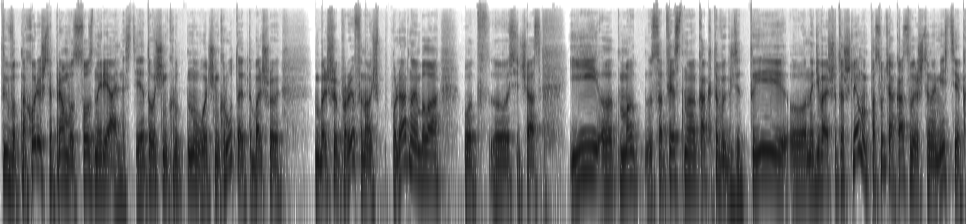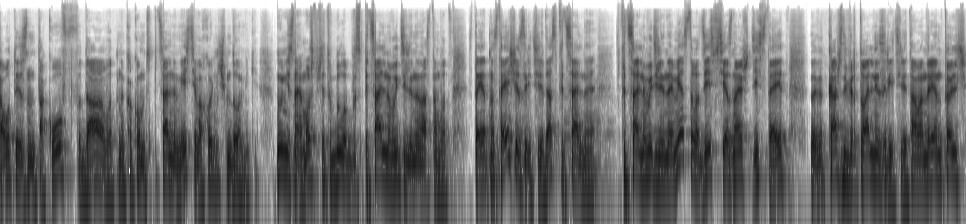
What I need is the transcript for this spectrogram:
ты вот находишься прямо в созданной реальности. Это очень круто, ну, очень круто, это большой, большой прорыв, она очень популярная была вот э, сейчас. И вот соответственно, как это выглядит? Ты э, надеваешь этот шлем и, по сути, оказываешься на месте кого-то из знатоков, да, вот на каком-то специальном месте в охотничьем домике. Ну, не знаю, может быть, это было бы специально выделено, у нас там вот стоят настоящие зрители, да, специальное, специально выделенное место, вот здесь все что здесь стоит э, каждый виртуальный зритель. Там Андрей Анатольевич,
